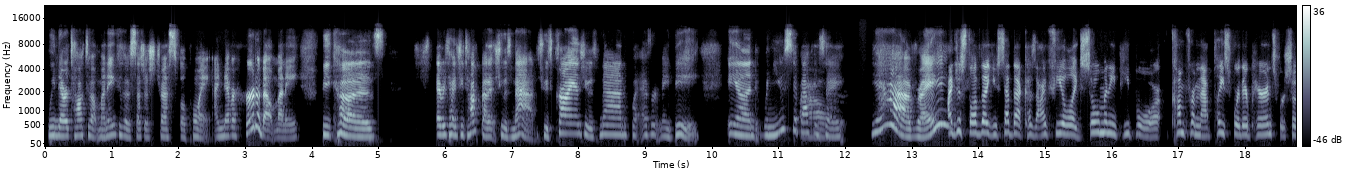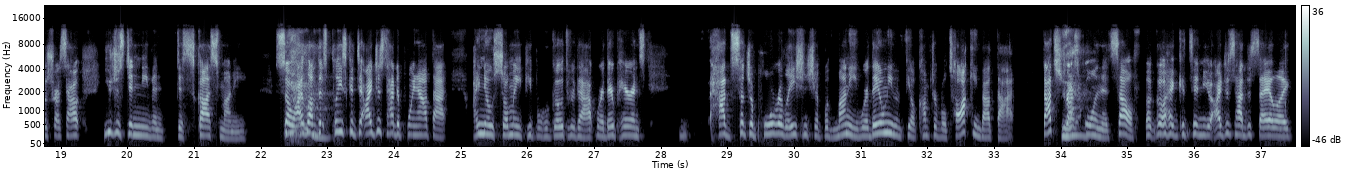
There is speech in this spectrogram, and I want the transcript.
we never talked about money because it was such a stressful point. I never heard about money because every time she talked about it, she was mad. She was crying, she was mad, whatever it may be. And when you sit back wow. and say, yeah, right. I just love that you said that because I feel like so many people are, come from that place where their parents were so stressed out. You just didn't even discuss money. So yeah. I love this. Please continue. I just had to point out that I know so many people who go through that where their parents had such a poor relationship with money where they don't even feel comfortable talking about that. That's stressful yeah. in itself. But go ahead, continue. I just had to say, like,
